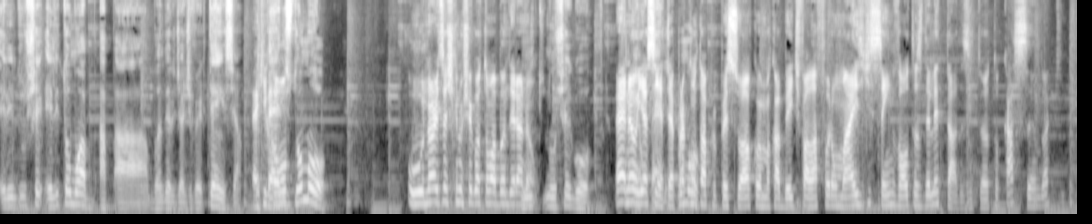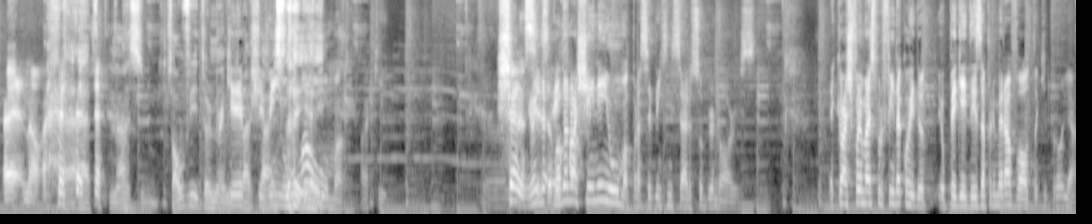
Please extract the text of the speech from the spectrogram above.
ele, ele tomou a, a- a bandeira de advertência. É o que Pérez como- tomou. O Norris acho que não chegou a tomar bandeira, não. Não, não chegou. É, não, É, e assim, Pérez até pra tomou. contar pro pessoal, como eu acabei de falar, foram mais de 100 voltas deletadas. Então eu tô caçando aqui. É, não. É, nossa, só o Vitor mesmo Porque, pra porque achar vem uma a uma aqui. Chances, Eu ainda, eu ainda não falar. achei nenhuma, pra ser bem sincero, sobre o Norris. É que eu acho que foi mais pro fim da corrida. Eu, eu peguei desde a primeira volta aqui pra olhar.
